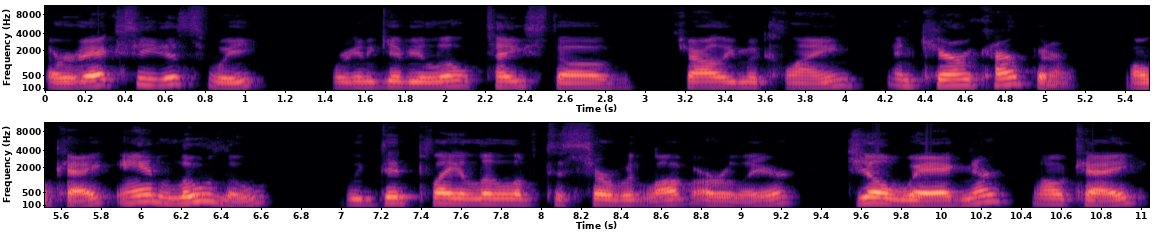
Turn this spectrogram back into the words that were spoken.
or actually, this week, we're going to give you a little taste of Charlie McLean and Karen Carpenter. Okay. And Lulu. We did play a little of To Sir with Love earlier. Jill Wagner. Okay.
